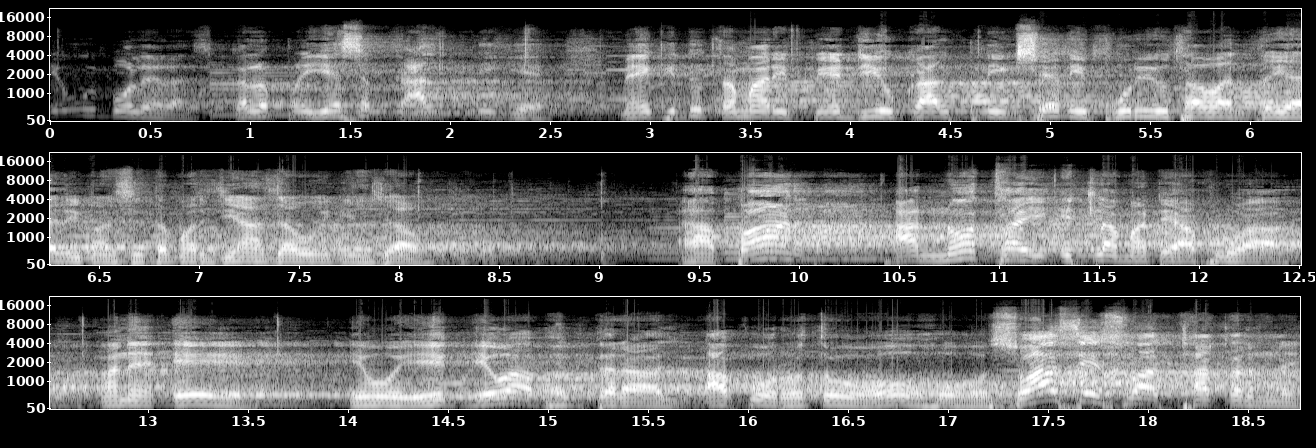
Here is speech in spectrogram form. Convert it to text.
એવું બોલેલા છે. કલ્પ એ કાલ્પનિક છે મેં કીધું, તમારી પેઢીઓ કાલ્પનિક છે ને પૂર્યું થવાની તૈયારીમાં છે. તમારે જ્યાં હોય ત્યાં જાઓ. હા, પણ આ ન થાય એટલા માટે આપણું આ, અને એ, એવો એક એવા ભક્તરાજ આપો રતો, ઓહો, શ્વાસે શ્વાસ ઠાકરને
